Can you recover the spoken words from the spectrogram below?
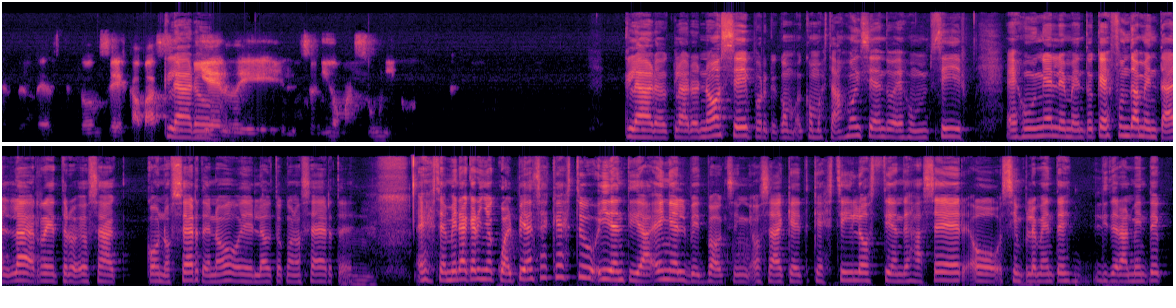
¿entendés? Entonces, capaz se pierde el sonido más único. Claro, claro, no sé, porque como, como estábamos diciendo, es un, sí, es un elemento que es fundamental, la retro, o sea, conocerte, ¿no? El autoconocerte. Este, mira, cariño, ¿cuál piensas que es tu identidad en el beatboxing? O sea, ¿qué, qué estilos tiendes a hacer? ¿O simplemente literalmente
